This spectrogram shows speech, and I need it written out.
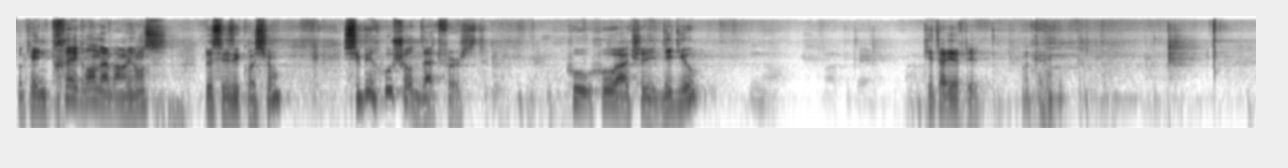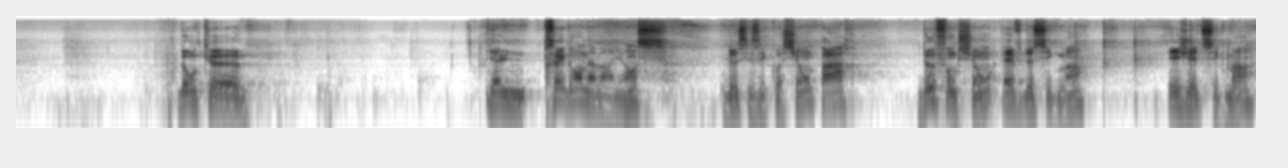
Donc il y a une très grande invariance de ces équations. Subir, who showed that first? Who, who actually, did you? No. Kitayev did. Okay. Donc, euh, il y a une très grande invariance de ces équations par deux fonctions, f de sigma et g de sigma,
